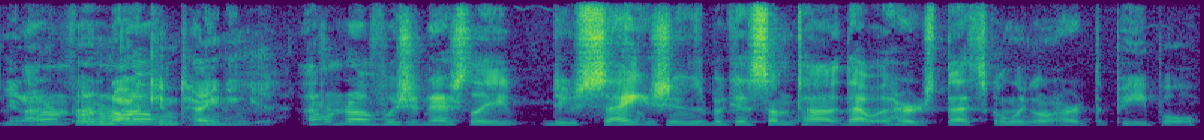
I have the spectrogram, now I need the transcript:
You know, for don't know. containing it. I don't know if we should necessarily do sanctions because sometimes that would hurt. That's only going to hurt the people.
